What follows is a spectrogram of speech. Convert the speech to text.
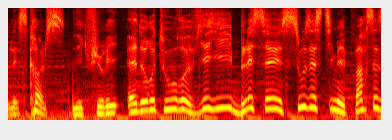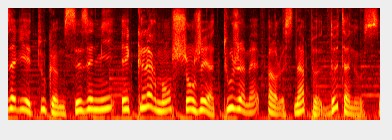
les Skrulls. Nick Fury est de retour, vieilli, blessé sous-estimé par ses alliés tout comme ses ennemis et clairement changé à tout jamais par le snap de Thanos.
